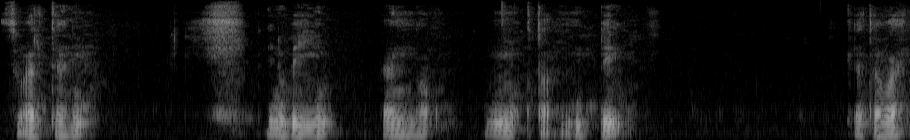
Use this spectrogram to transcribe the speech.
السؤال الثاني. لنبين أن النقطة بي ثلاثة واحد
